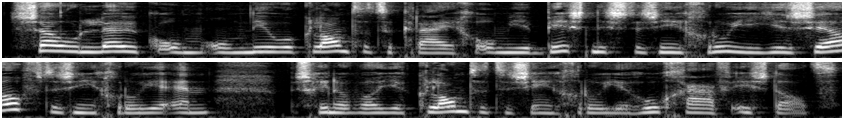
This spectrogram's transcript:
Zo leuk om, om nieuwe klanten te krijgen, om je business te zien groeien, jezelf te zien groeien en misschien ook wel je klanten te zien groeien. Hoe gaaf is dat?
